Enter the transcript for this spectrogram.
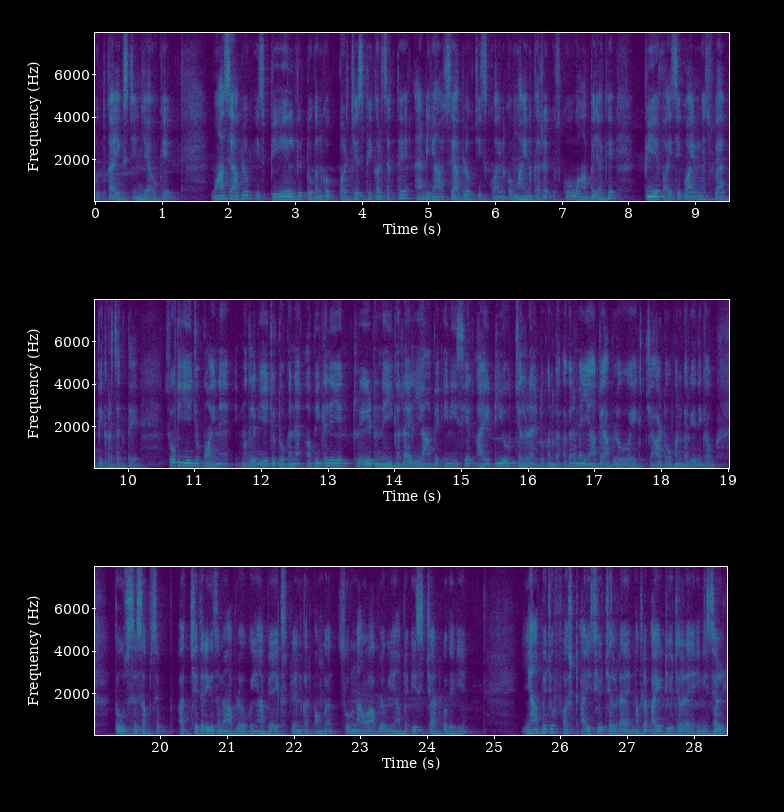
खुद का एक्सचेंज है ओके वहाँ से आप लोग इस पी एल वी टोकन को परचेस भी कर सकते हैं एंड यहाँ से आप लोग जिस कॉइन को माइन कर रहे हैं, उसको वहाँ पे जाके P F I C coin में स्वैप भी कर सकते हैं। सो so, ये जो कॉइन है मतलब ये जो टोकन है अभी के लिए ये ट्रेड नहीं कर रहा है। यहाँ पे इनिशियल आईटीओ चल रहा है टोकन का। अगर मैं यहाँ पे आप लोगों को एक चार्ट ओपन करके दिखाऊँ तो उससे सबसे अच्छे तरीके से मैं आप लोगों को यहाँ पे एक्सप्लेन कर पाऊँगा। सो so, नाउ आप लोग यहाँ पे इस चार्ट को देखिए। यहाँ पे जो फ़र्स्ट आईसीओ चल रहा है मतलब आई चल रहा है इनिशियल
